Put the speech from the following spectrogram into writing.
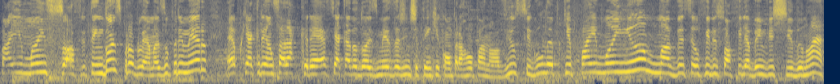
Pai e mãe sofrem, tem dois problemas. O primeiro é porque a criançada cresce e a cada dois meses a gente tem que comprar roupa nova. E o segundo é porque pai e mãe ama ver seu filho e sua filha bem vestido, não é?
